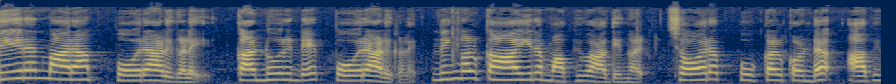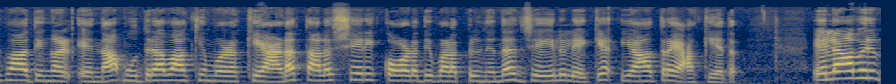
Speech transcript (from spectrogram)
ധീരന്മാരാം പോരാളികളെ കണ്ണൂരിന്റെ പോരാളികളെ. നിങ്ങൾക്കായിരം അഭിവാദ്യങ്ങൾ. ചോരപ്പൂക്കൾ കൊണ്ട് അഭിവാദ്യങ്ങൾ എന്ന മുദ്രാവാക്യം മുഴക്കിയാണ് തലശ്ശേരി കോടതി വളപ്പിൽ നിന്ന് ജയിലിലേക്ക് യാത്രയാക്കിയത്. എല്ലാവരും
